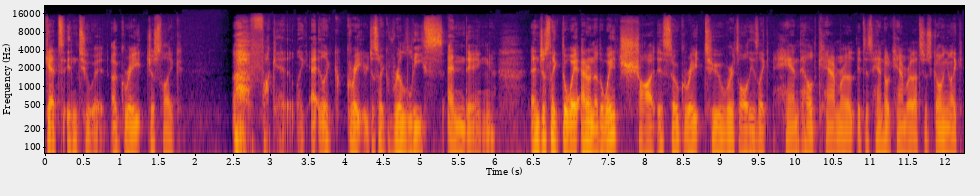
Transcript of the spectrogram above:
gets into it. A great just like ah fuck it like like great just like release ending, and just like the way I don't know the way it's shot is so great too. Where it's all these like handheld camera. It's this handheld camera that's just going like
